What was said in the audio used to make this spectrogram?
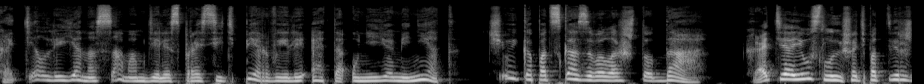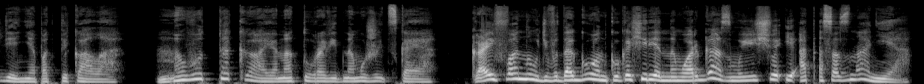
Хотел ли я на самом деле спросить, первый ли это у нее минет? Чуйка подсказывала, что да, хотя и услышать подтверждение подпекала. Но вот такая натура, видно, мужицкая. Кайфануть вдогонку к охеренному оргазму еще и от осознания,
